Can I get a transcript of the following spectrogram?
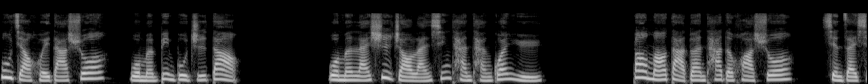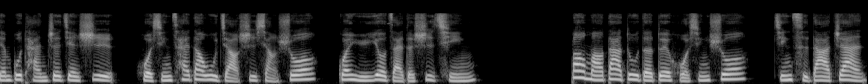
雾角回答说：“我们并不知道，我们来是找蓝星谈谈关于……”豹毛打断他的话说：“现在先不谈这件事。”火星猜到雾角是想说关于幼崽的事情。豹毛大度地对火星说：“经此大战，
